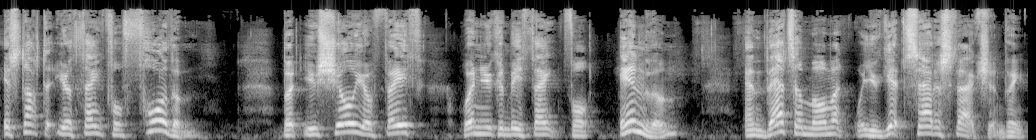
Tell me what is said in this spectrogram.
it's not that you're thankful for them, but you show your faith when you can be thankful in them. And that's a moment where you get satisfaction. Think,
